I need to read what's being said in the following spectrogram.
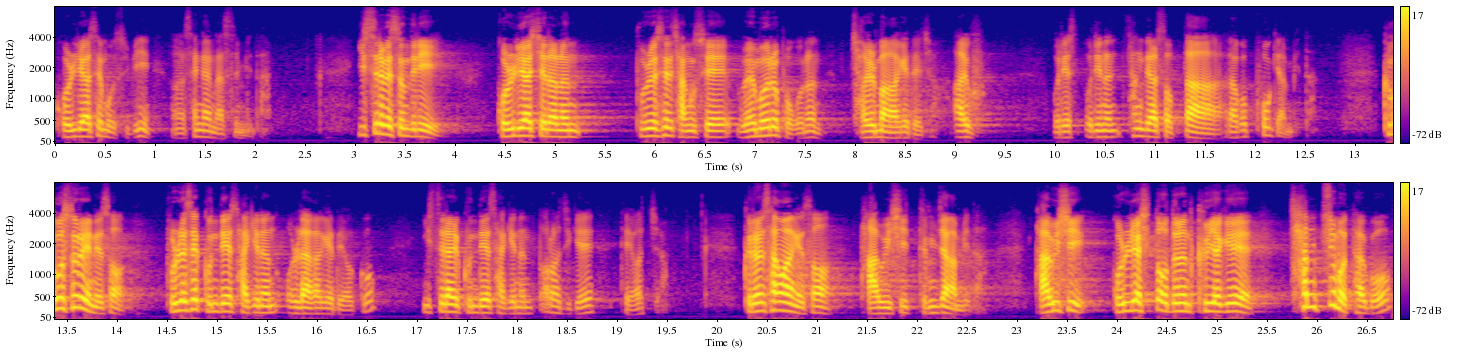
골리앗의 모습이 어, 생각났습니다. 이스라엘 백성들이 골리앗이라는 블레셋 장수의 외모를 보고는 절망하게 되죠. 아이고, 우리, 우리는 상대할 수 없다라고 포기합니다. 그것으로 인해서 블레셋 군대의 사기는 올라가게 되었고 이스라엘 군대의 사기는 떨어지게 되었죠. 그런 상황에서 다윗이 등장합니다. 다윗이 골리앗이 떠드는 그 이야기에 참지 못하고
